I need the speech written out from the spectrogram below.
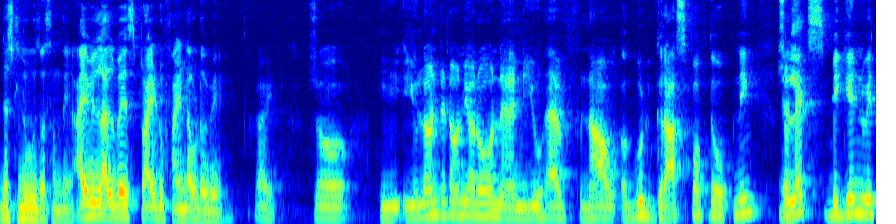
just lose or something. I will always try to find out a way. Right. So he, you learned it on your own and you have now a good grasp of the opening. So Yes. let's begin with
